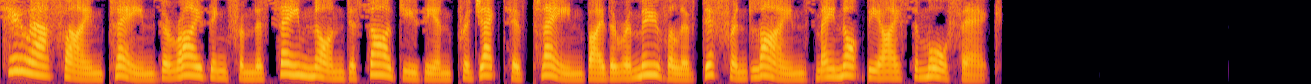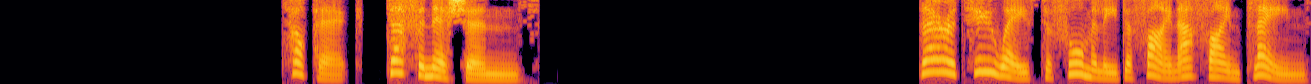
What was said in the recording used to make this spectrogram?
Two affine planes arising from the same non-de projective plane by the removal of different lines may not be isomorphic. Definitions There are two ways to formally define affine planes,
